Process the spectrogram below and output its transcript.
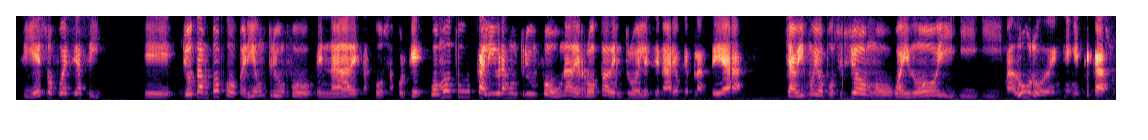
si eso fuese así, eh, yo tampoco vería un triunfo en nada de estas cosas, porque ¿cómo tú calibras un triunfo o una derrota dentro del escenario que plantea chavismo y oposición, o Guaidó y, Maduro en, este caso?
